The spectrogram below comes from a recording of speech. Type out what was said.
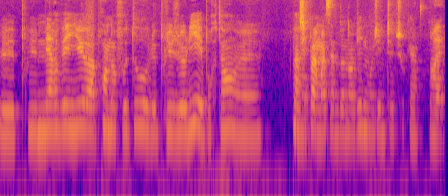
le plus merveilleux à prendre en photo ou le plus joli et pourtant, je sais pas, moi ça me donne envie de manger une chachouka. Ouais.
